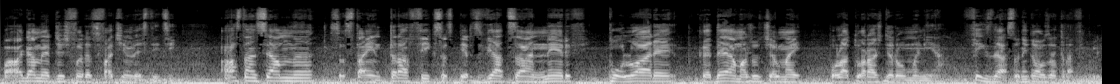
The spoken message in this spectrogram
Paga merge și fără să faci investiții. Asta înseamnă să stai în trafic, să-ți pierzi viața, nervi, poluare, că de am ajuns cel mai poluat oraș din România. Fix de asta, din cauza traficului.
